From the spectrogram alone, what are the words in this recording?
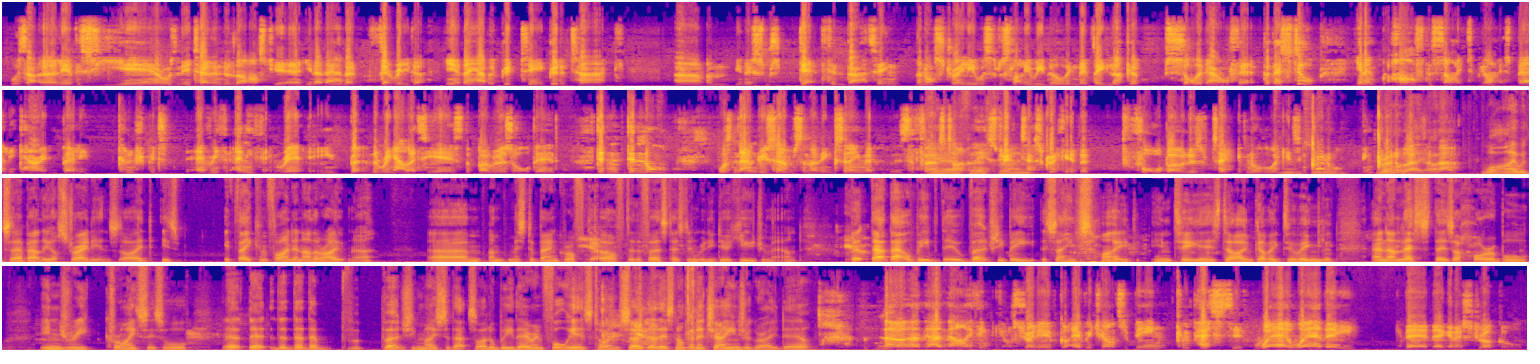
was that earlier this year or was it the tail end of last year? You know, they had a very, you know, they have a good team, good attack. Um, you know, some depth in batting, and Australia was sort of slightly rebuilding. They, they look a solid outfit, but they're still, you know, half the side, to be honest, barely carrying, barely contributed everything, anything really. But the reality is, the bowlers all did. Didn't didn't all? Wasn't Andrew Samson? I think saying that it's the first yeah, time in the history of Test cricket that four bowlers have taken all the wickets. Incredible, incredible well, effort. I, that. What I would say about the Australian side is, if they can find another opener. Um, Mr. Bancroft yeah. after the first test didn't really do a huge amount, but that that'll be it'll virtually be the same side in two years' time coming to England, and unless there's a horrible injury crisis, or uh, they're, they're, they're, virtually most of that side will be there in four years' time. So it's not going to change a great deal. No, and, and, I think Australia have got every chance of being competitive. Where where they they're, they're going to struggle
